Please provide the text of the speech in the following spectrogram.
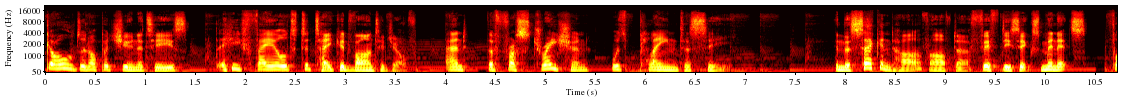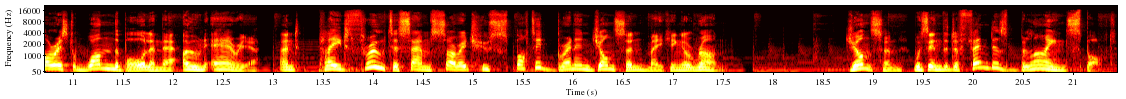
golden opportunities that he failed to take advantage of, and the frustration was plain to see. In the second half, after 56 minutes, Forest won the ball in their own area and played through to Sam Surridge, who spotted Brennan Johnson making a run. Johnson was in the defender's blind spot,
